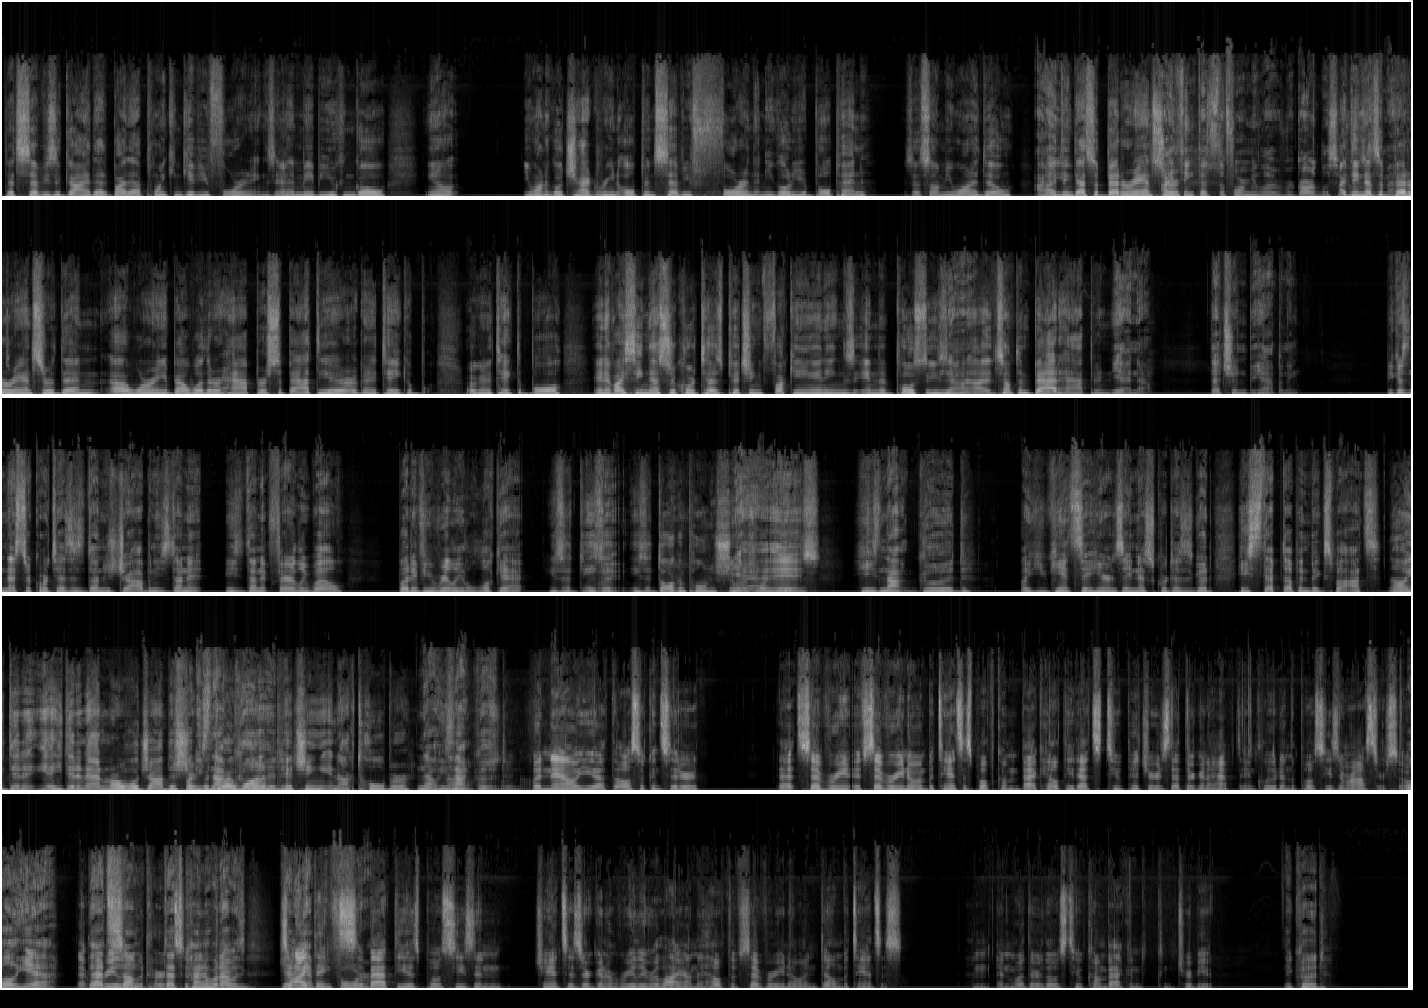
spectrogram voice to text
that Sevy's a guy that by that point can give you four innings, Yeah. and then maybe you can go, you know, you want to go Chad Green open Sevy four, and then you go to your bullpen. Is that something you want to do? I, think that's a better answer. I think that's the formula, regardless. Of I think that's a better answer than uh, worrying about whether Happ or Sabathia are going to take a are going to take the ball. And if I see Nestor Cortes pitching fucking innings in the postseason, No. uh, something bad happened. Yeah, no, that shouldn't be happening because Nestor Cortes has done his job and he's done it. He's done it fairly well. But if you really look at, He's a he's a he's a dog and pony show. That's Yeah, what he it- is. he's not good. Like you can't sit here and say Nestor Cortes is good. He stepped up in big spots. No, he did it. Yeah, he did an admirable job this But year. he's But not do I want him pitching in October? No, he's not good. not. But now you have to also consider that Severino, if Severino and Betances both come back healthy, that's two pitchers that they're going to have to include in the postseason roster. So Well, yeah, that that's really some, would hurt. That's kind of what I Sabathia. was. So I think before. Sabathia's postseason chances are going to really rely on the health of Severino and Dellin Betances, and and whether those two come back and contribute. it could.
